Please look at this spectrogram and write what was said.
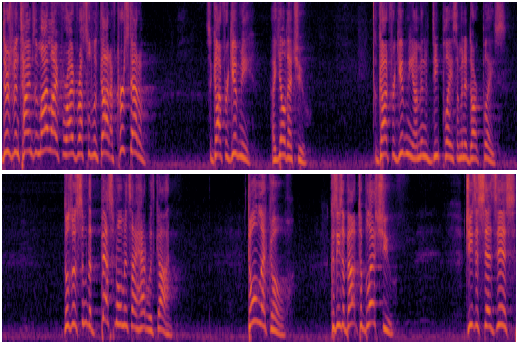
There's been times in my life where I've wrestled with God, I've cursed at Him. Said, God, forgive me. I yelled at you. God, forgive me. I'm in a deep place, I'm in a dark place. Those are some of the best moments I had with God. Don't let go because He's about to bless you. Jesus says this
